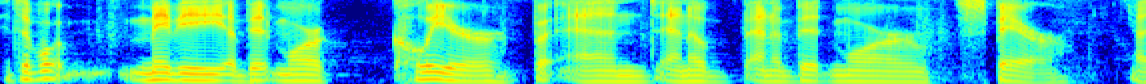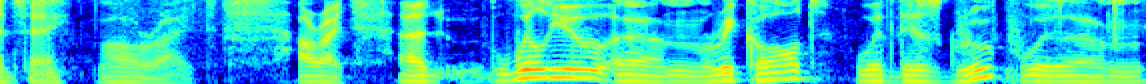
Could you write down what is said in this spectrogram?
it's a maybe a bit more clear, but and and a and a bit more spare, I'd say. All right, all right. Uh, will you um, record with this group? Will um,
